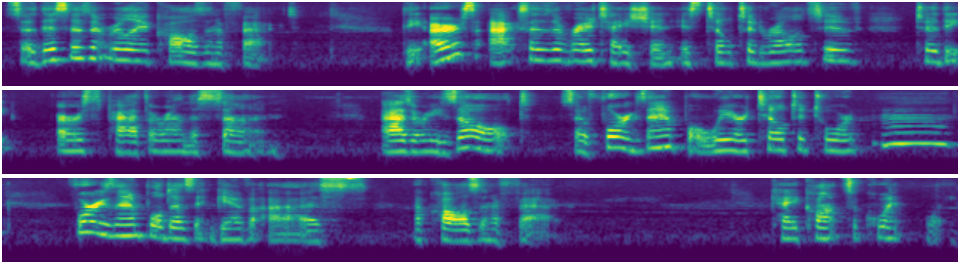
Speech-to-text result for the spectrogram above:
So this isn't really a cause and effect. The Earth's axis of rotation is tilted relative to the Earth's path around the sun. As a result, so for example, we are tilted toward, mm, for example, doesn't give us a cause and effect. Okay, consequently,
